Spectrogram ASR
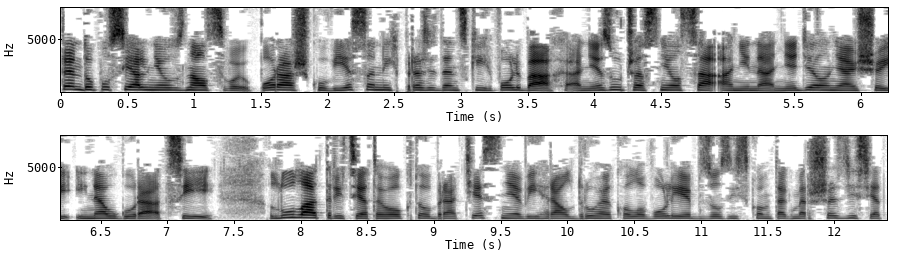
Ten doposiaľ neuznal svoju porážku v jesenných prezidentských voľbách a nezúčastnil sa ani na nedelňajšej inaugurácii. Lula 30. októbra tesne vyhral druhé kolo volieb so ziskom takmer 60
